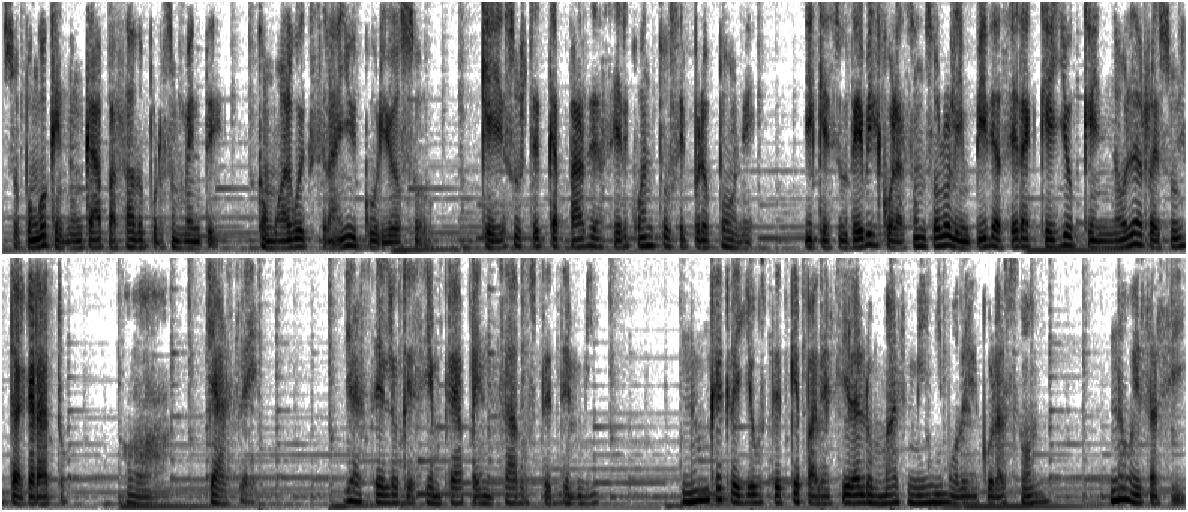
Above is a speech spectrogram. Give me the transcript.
Supongo que nunca ha pasado por su mente, como algo extraño y curioso, que es usted capaz de hacer cuanto se propone y que su débil corazón solo le impide hacer aquello que no le resulta grato. Oh, ya sé, ya sé lo que siempre ha pensado usted de mí. Nunca creyó usted que padeciera lo más mínimo del corazón. No es así.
